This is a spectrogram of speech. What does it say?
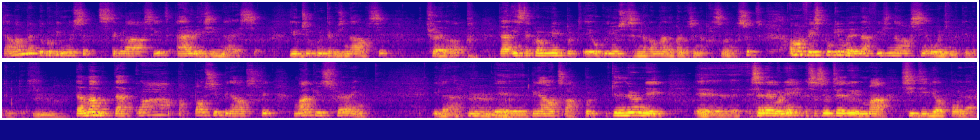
тамаммат укупингуссат стакулаарсигит аарунисиннаасса youtube-м такусинаарси трейлереq та instagram-миппут укуинуссинеқарнаана қалусинеқарсиманерсут ама facebook-им наффисинаарси уанимат иматамут тамам тааккуаарпарпарси пингаутиллит marcus fering ила э пингаутсарпут киллунни э сенагуни ассасуутиалуи имма ситилиорпорила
